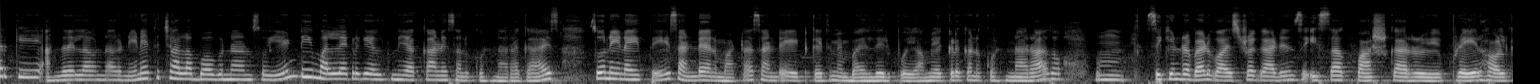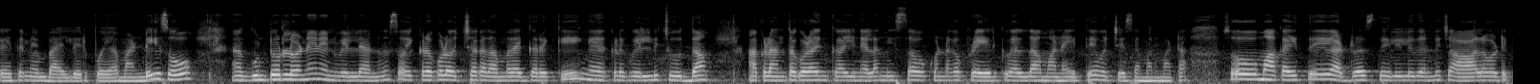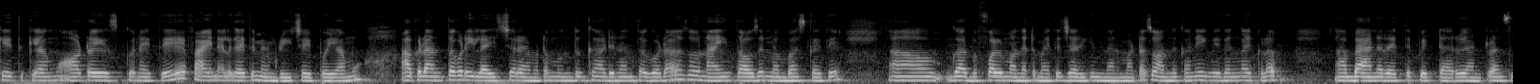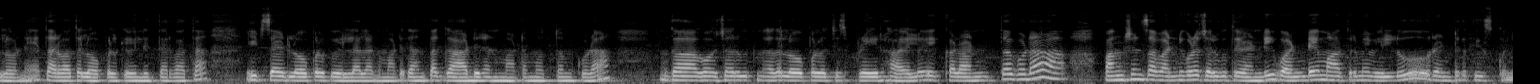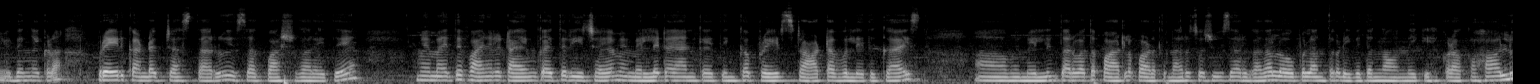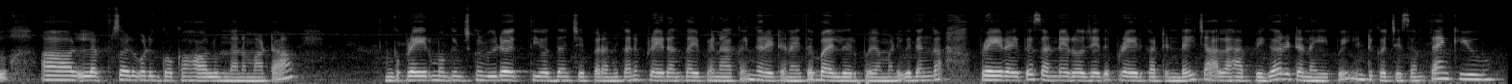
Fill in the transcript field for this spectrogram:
అందరు ఎలా ఉన్నారు? నేనైతే చాలా బాగున్నాను. సో ఏంటి మళ్ళీ ఎక్కడికి వెళ్తుంది అక్క అనేసి అనుకుంటున్నారా గాయస్ సో నేనైతే సండే అనమాట సండే ఎయిట్కి అయితే మేము బయలుదేరిపోయాము. ఎక్కడికి అనుకుంటున్నారా? సో సికింద్రాబాద్ వైస్ట్రా గార్డెన్స్ ఇసాక్ పాష్ గారు ప్రేయర్ హాల్కి అయితే మేము బయలుదేరిపోయామండి. సో గుంటూరులోనే నేను వెళ్ళాను. సో ఇక్కడ కూడా వచ్చా కదా అమ్మ దగ్గరికి. ఇంకా ఇక్కడికి వెళ్ళి చూద్దాం. అక్కడంతా కూడా ఇంకా ఈ నెల మిస్ అవ్వకుండా ప్రేయర్కి వెళ్దామని అయితే వచ్చేసామన్నమాట. సో మాకైతే అడ్రస్ తెలియలేదండి. చాలా అలవాటుకి ఎతికాము ఆటో వేసుకొని అయితే ఫైనల్గా అయితే మేము రీచ్ అయిపోయాము. అక్కడ అంతా కూడా ఇలా ఇచ్చారనమాట ముందు గార్డెన్ అంతా కూడా సో నైన్ థౌజండ్ మెంబర్స్కి అయితే గర్భఫలం అందటం అయితే జరిగిందనమాట సో అందుకని ఈ విధంగా ఇక్కడ బ్యానర్ అయితే పెట్టారు ఎంట్రన్స్లోనే. తర్వాత లోపలికి వెళ్ళిన తర్వాత ఇటు సైడ్ లోపలికి వెళ్ళాలన్నమాట. ఇదంతా గార్డెన్ అనమాట మొత్తం కూడా. ఇంకా జరుగుతుంది కదా లోపల వచ్చేసి ప్రేయర్ హాయిలో ఇక్కడ అంతా కూడా ఫంక్షన్స్ అవన్నీ కూడా జరుగుతాయండి. వన్ డే మాత్రమే వీళ్ళు రెంట్కి తీసుకుని విధంగా ఇక్కడ ప్రేయర్ కండక్ట్ చేస్తారు ఇసాక్ పాష్ గారు అయితే మేమైతే ఫైనల్ టైంకి అయితే రీచ్ అయ్యాం. మేము వెళ్ళే టైంకి అయితే ఇంకా ప్రేయర్ స్టార్ట్ అవ్వలేదు గాయస్ మేము వెళ్ళిన తర్వాత పాటలు పాడుతున్నారు. సో చూసారు కదా లోపల అంతా కూడా ఈ విధంగా ఉంది. ఇక్కడ ఒక హాల్ లెఫ్ట్ సైడ్ కూడా ఇంకొక హాల్ ఉందన్నమాట. ఇంకా ప్రేయర్ ముగించుకుని వీడియో అయితే తీయొద్దని చెప్పారు. అందుకని ప్రేయర్ అంతా అయిపోయినాక ఇంకా రిటర్న్ అయితే బయలుదేరిపోయామండి. ఈ విధంగా ప్రేయర్ అయితే సండే రోజు అయితే ప్రేయర్కి అటెండ్ అయ్యి చాలా హ్యాపీగా రిటర్న్ అయిపోయి ఇంటికి వచ్చేసాం. Thank you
